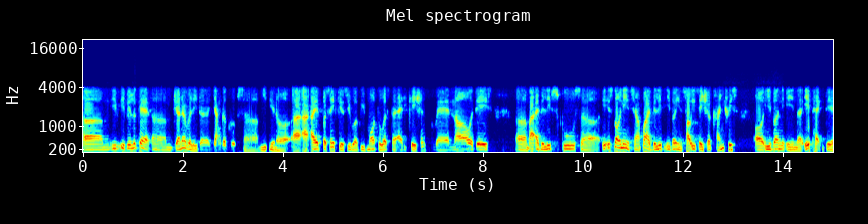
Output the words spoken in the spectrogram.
Um, if, if you look at um, generally the younger groups, um, you, you, know, I, I, personally feel it will be more towards the education, where nowadays um, I, I, believe schools, uh, it's not only in Singapore, I believe even in Southeast Asia countries or even in uh, APEC, they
